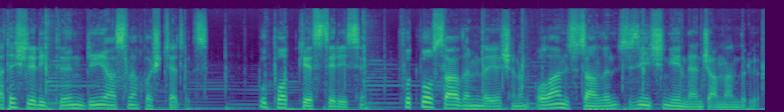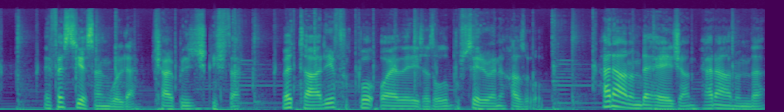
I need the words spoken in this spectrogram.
Ateşle Lig'lerin dünyasına hoş geldiniz. Bu podcast serisi futbol sahalarında yaşanan olağanüstü anları sizin için yeniden canlandırıyor. Nefes kesen goller, çarpıcı çıkışlar ve tarihi futbol olaylarıyla dolu bu serüvene hazır olun. Her anında heyecan, her anında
